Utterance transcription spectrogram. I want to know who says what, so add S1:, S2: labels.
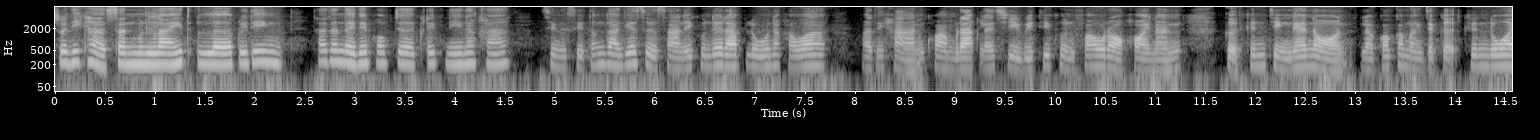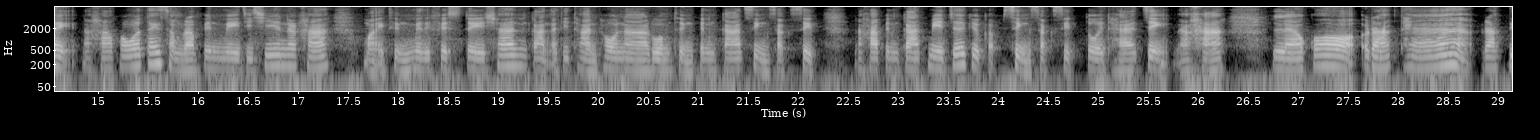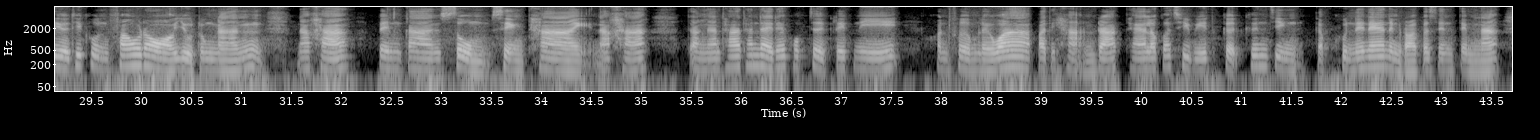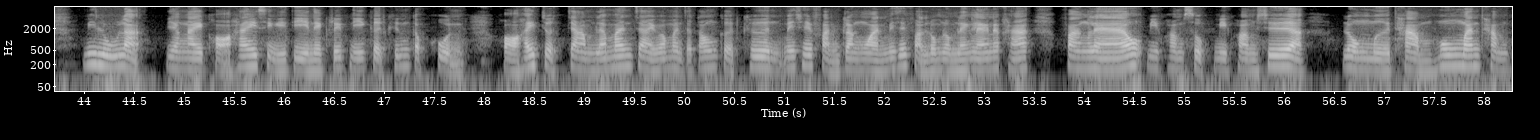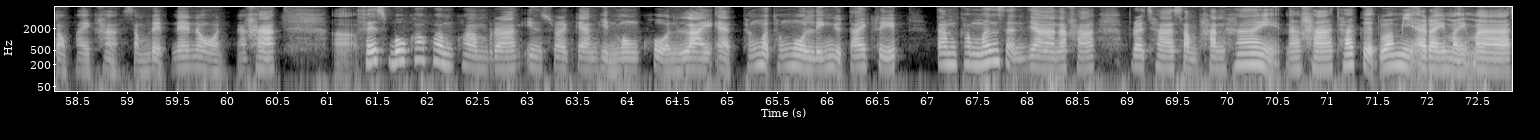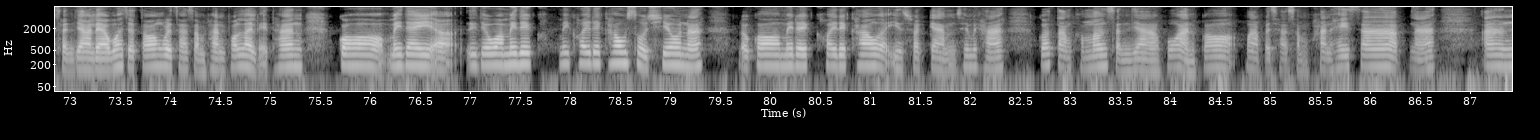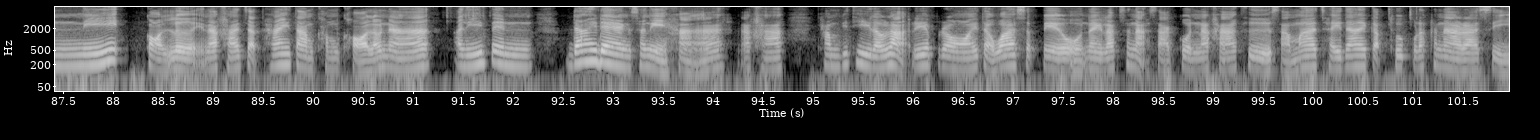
S1: สวัสดีค่ะ Sun Moonlight Love Reading ถ้าท่านใดได้พบเจอคลิปนี้นะคะ สิ่งศักดิ์สิทธิ์ต้องการที่จะสื่อสารให้คุณได้รับรู้นะคะว่า ปาฏิหาริย์ความรักและชีวิตที่คุณเฝ้ารอคอยนั้น เกิดขึ้นจริงแน่นอน แล้วก็กำลังจะเกิดขึ้นด้วยนะคะ เพราะว่าใต้สำรับเป็น Magician นะคะ หมายถึง manifestation การอธิษฐานภาวนารวมถึงเป็นการ์ดสิ่งศักดิ์สิทธิ์นะคะ เป็นการ์ดเมเจอร์เกี่ยวกับสิ่งศักดิ์สิทธิ์โดยแท้จริงนะคะ แล้วก็รักแท้รักเดียวที่คุณเฝ้ารออยู่ตรงนั้นนะคะ เป็นการสุ่มเสี่ยงทายนะคะ ดังนั้นถ้าท่านใดได้พบเจอคลิปนี้ คอนเฟิร์มเลยว่าปาฏิหาริย์รักแท้แล้วก็ชีวิตเกิดขึ้นจริงกับคุณแน่ๆ 100%เต็มนะ ไม่รู้ล่ะ ยังไงขอให้สิ่งดีๆในคลิปนี้เกิดขึ้นกับคุณ ขอให้จดจำและมั่นใจว่ามันจะต้องเกิดขึ้น ไม่ใช่ฝันกลางวัน ไม่ใช่ฝันลมๆแรงๆนะคะ ฟังแล้วมีความสุขมีความเชื่อลงมือทำมุ่งมั่นทำต่อไปค่ะสำเร็จแน่นอนนะคะเฟซบุ๊กข้อความความรัก Instagram หินมงคล Line แอดทั้งหมดทั้งมวลลิงก์อยู่ใต้คลิป ตามคำมั่นสัญญานะคะ ประชาสัมพันธ์ให้นะคะ ถ้าเกิดว่ามีอะไรใหม่มาสัญญาแล้วว่าจะต้องประชาสัมพันธ์เพราะหลาย ๆ ท่านก็ไม่ได้เออเรียกได้ว่าไม่ได้ไม่ค่อยได้เข้าโซเชียลนะ แล้วก็ไม่ได้ค่อยได้เข้าอินสตาแกรมใช่ไหมคะ ก็ตามคำมั่นสัญญา ผู้อ่านก็มาประชาสัมพันธ์ให้ทราบนะ อันนี้ก่อนเลยนะคะ จัดให้ตามคำขอแล้วนะ อันนี้เป็นได้แดงเสน่หานะคะ ทำพิธีแล้วละเรียบร้อย แต่ว่าสเปลในลักษณะสากลนะคะ คือสามารถใช้ได้กับทุกลัคนาราศี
